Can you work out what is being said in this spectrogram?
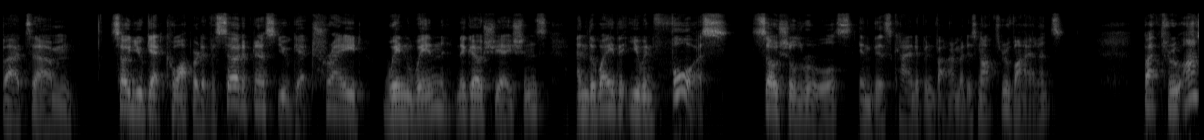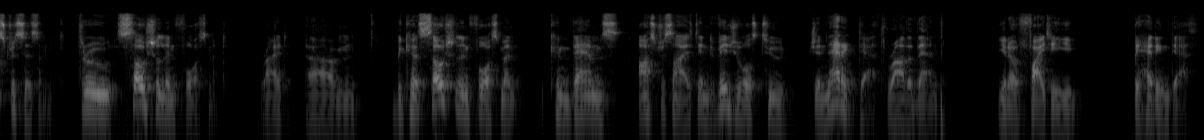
But um, so you get cooperative assertiveness, you get trade, win-win negotiations, and the way that you enforce social rules in this kind of environment is not through violence, but through ostracism, through social enforcement, right? Um, because social enforcement condemns ostracized individuals to genetic death rather than, you know, fighty beheading death,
